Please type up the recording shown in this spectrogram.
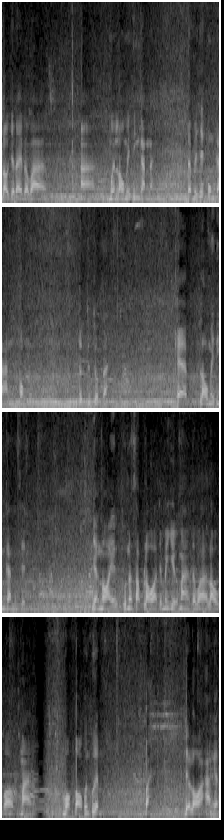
เราจะได้แบบว่าอ่าเหมือนเราไม่ทิ้งกันนะ แต่ไม่ใช่โครงการของจุดๆๆนะแค่เราไม่ทิ้งกันเฉยอย่างน้อยทุนทรัพย์เราอาจจะไม่เยอะมาก แต่ว่าเราก็มาบอกต่อเพื่อนๆไปเดี๋ยวรออาหารกัน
